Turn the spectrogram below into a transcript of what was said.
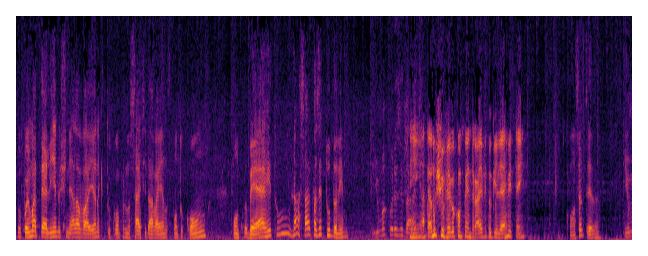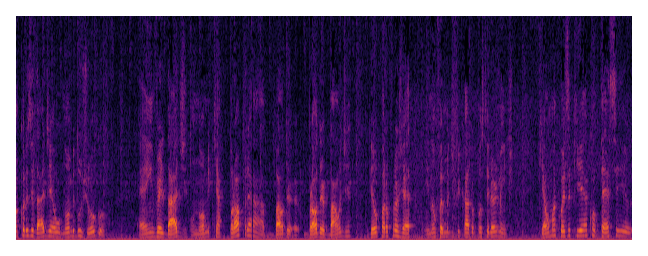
tu, põe uma telinha do chinelo havaiana que tu compra no site da havaianas.com.br e tu já sabe fazer tudo ali. E uma curiosidade. Sim, até no chuveiro com pendrive do Guilherme tem. Com certeza. E uma curiosidade é o nome do jogo. É em verdade o nome que a própria Brother, Brother Bound deu para o projeto e não foi modificado posteriormente. Que é uma coisa que acontece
